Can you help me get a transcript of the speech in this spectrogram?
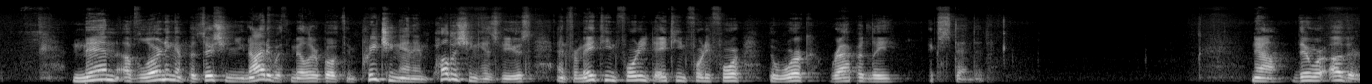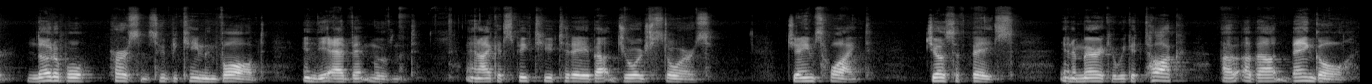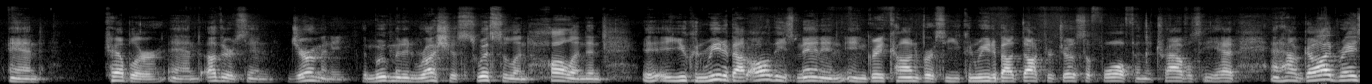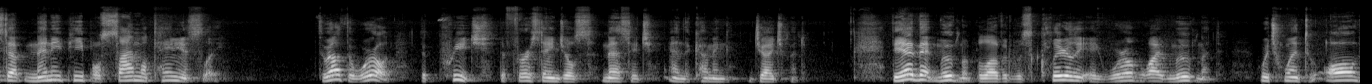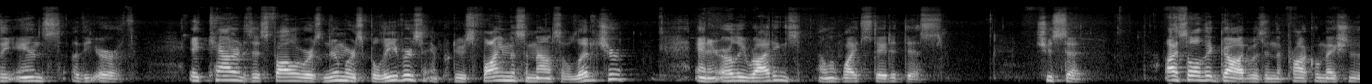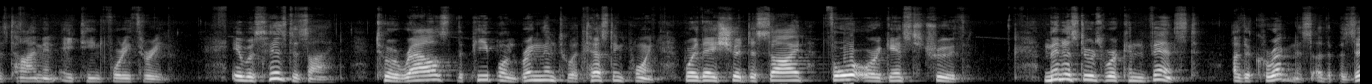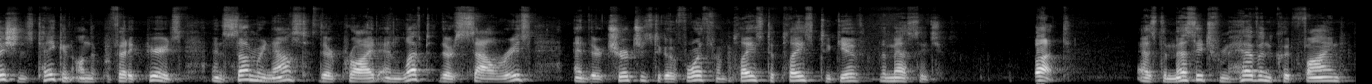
Men of learning and position united with Miller both in preaching and in publishing his views, and from 1840 to 1844, the work rapidly extended. Now, there were other notable persons who became involved in the Advent movement. And I could speak to you today about George Storrs, James White, Joseph Bates in America. We could talk uh, about Bengel and Kepler and others in Germany, the movement in Russia, Switzerland, Holland, and uh, you can read about all these men in, in great controversy. You can read about Dr. Joseph Wolff and the travels he had, and how God raised up many people simultaneously throughout the world to preach the first angel's message and the coming judgment. The Advent movement, beloved, was clearly a worldwide movement which went to all the ends of the earth. It counted as its followers numerous believers and produced voluminous amounts of literature. And in early writings, Ellen White stated this. She said, I saw that God was in the proclamation of the time in 1843. It was His design to arouse the people and bring them to a testing point where they should decide for or against truth. Ministers were convinced of the correctness of the positions taken on the prophetic periods, and some renounced their pride and left their salaries and their churches to go forth from place to place to give the message. But as the message from heaven could find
